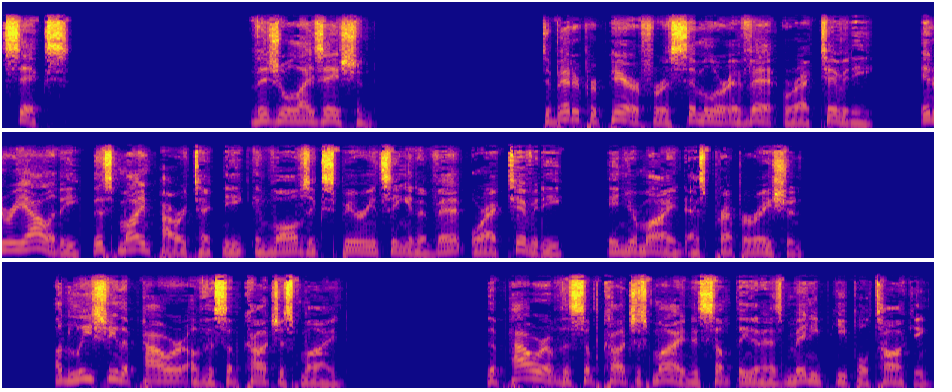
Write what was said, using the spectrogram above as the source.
6. Visualization. To better prepare for a similar event or activity, in reality, this mind power technique involves experiencing an event or activity in your mind as preparation. Unleashing the power of the subconscious mind. The power of the subconscious mind is something that has many people talking.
